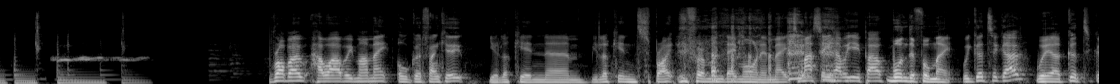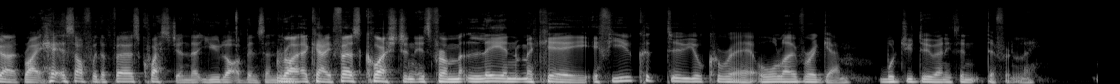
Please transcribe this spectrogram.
Robbo, how are we, my mate? All good, thank you. You're looking, um, you're looking sprightly for a Monday morning, mate. Tomasi, how are you, pal? Wonderful, mate. We good to go? We are good to go. Right, hit us off with the first question that you lot have been sending. Right, okay. First question is from Liam McKee. If you could do your career all over again, would you do anything differently?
